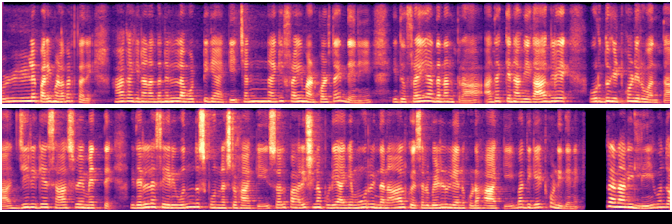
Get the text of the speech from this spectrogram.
ಒಳ್ಳೆ ಪರಿಮಳ ಬರ್ತದೆ. ಹಾಗಾಗಿ ನಾನು ಅದನ್ನೆಲ್ಲ ಒಟ್ಟಿಗೆ ಹಾಕಿ ಚೆನ್ನ ಚೆನ್ನಾಗಿ ಫ್ರೈ ಮಾಡ್ಕೊಳ್ತಾ ಇದ್ದೇನೆ. ಇದು ಫ್ರೈ ಆದ ನಂತರ ಅದಕ್ಕೆ ನಾವೀಗಾಗಲೇ ಹುರಿದು ಇಟ್ಕೊಂಡಿರುವಂಥ ಜೀರಿಗೆ, ಸಾಸಿವೆ, ಮೆತ್ತೆ ಇದೆಲ್ಲ ಸೇರಿ ಒಂದು ಸ್ಪೂನ್ನಷ್ಟು ಹಾಕಿ ಸ್ವಲ್ಪ ಅರಿಶಿನ ಪುಡಿ ಹಾಗೆ ಮೂರರಿಂದ ನಾಲ್ಕು ಎಸಲು ಬೆಳ್ಳುಳ್ಳಿಯನ್ನು ಕೂಡ ಹಾಕಿ ಬದಿಗೆ ಇಟ್ಕೊಂಡಿದ್ದೇನೆ. ನಂತರ ನಾನಿಲ್ಲಿ ಒಂದು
